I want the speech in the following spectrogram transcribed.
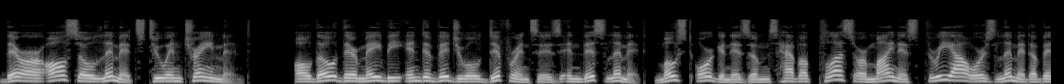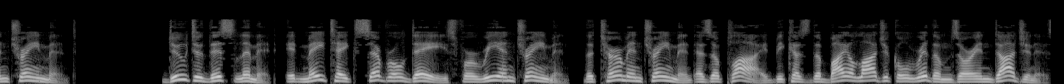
There are also limits to entrainment. Although there may be individual differences in this limit, most organisms have a plus or minus 3 hours limit of entrainment. Due to this limit, it may take several days for re-entrainment. The term entrainment is applied because the biological rhythms are endogenous.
